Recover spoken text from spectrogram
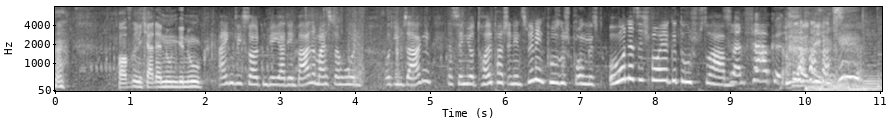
Hoffentlich hat er nun genug. Eigentlich sollten wir ja den Bademeister holen und ihm sagen, dass Senior Tollpatsch in den Swimmingpool gesprungen ist, ohne sich vorher geduscht zu haben. So ein Ferkel. Allerdings.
